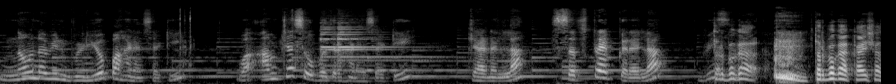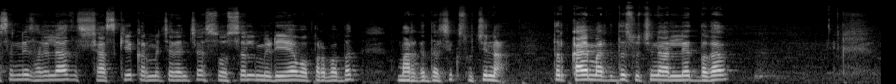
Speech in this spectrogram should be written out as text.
नवनवीन व्हिडिओ पाहण्यासाठी व आमच्यासोबत राहण्यासाठी चॅनलला सबस्क्राईब करायला तर बघा तर बघा काय शासनाने झालेल्या आज? शासकीय कर्मचाऱ्यांच्या सोशल मीडिया वापराबाबत मार्गदर्शक सूचना. तर काय मार्गदर्शक सूचना आलेल्या आहेत बघा.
